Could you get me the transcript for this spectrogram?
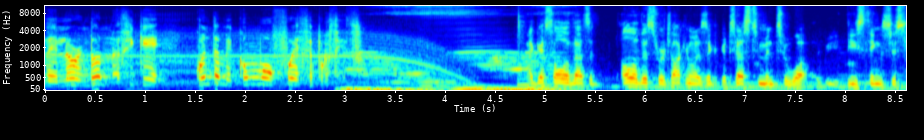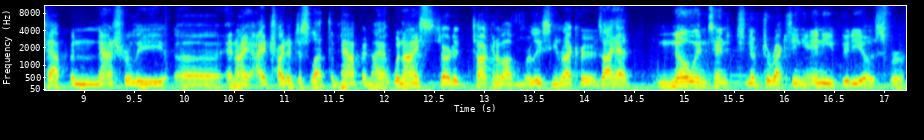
De así que cuéntame cómo fue ese proceso. I guess all of that's all of this we're talking about is like a testament to what these things just happen naturally, uh, and I, I, try to just let them happen. I, when I started talking about releasing records, I had no intention of directing any videos for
